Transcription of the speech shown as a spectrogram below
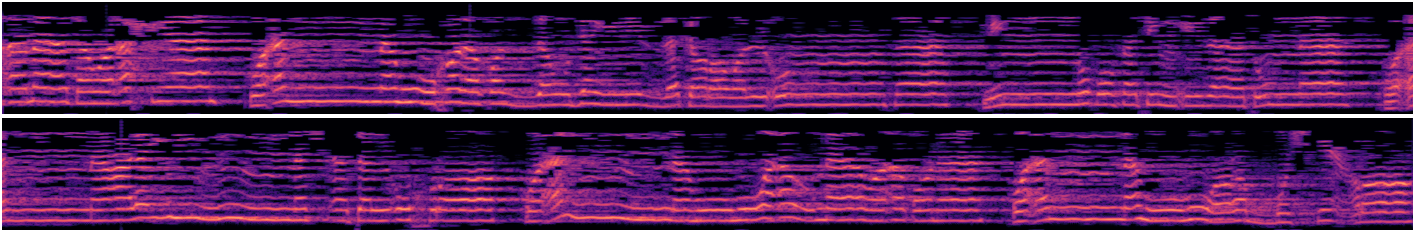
هو أمات وأحيا وأنه خلق الزوجين الذكر والأنثى من نطفة إذا تمنى وأن عليه النشأة الأخرى وأنه هو أغنى وأقنى وأنه هو رب الشعرى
